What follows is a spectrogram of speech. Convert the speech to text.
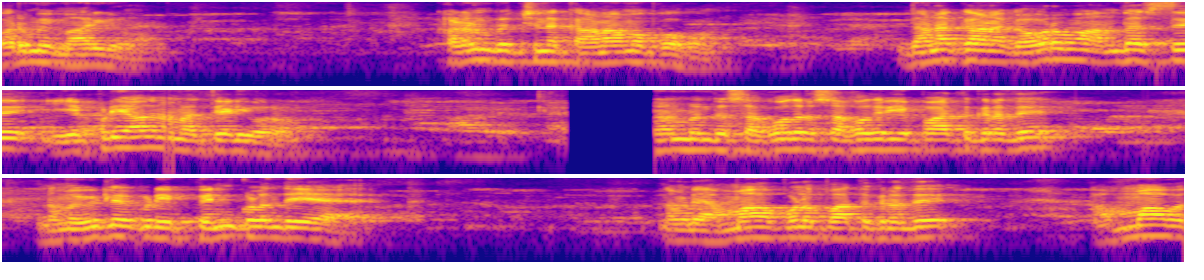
வறுமை மாறிடும் கடன் பிரச்சனை காணாமல் போகும். தனக்கான கௌரவம் அந்தஸ்து எப்படியாவது நம்மளை தேடி வரும். இந்த சகோதர சகோதரியை பார்த்துக்கிறது. நம்ம வீட்டில் இருக்கக்கூடிய பெண் குழந்தைய நம்முடைய அம்மாவை போல் பார்த்துக்கிறது. அம்மாவை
